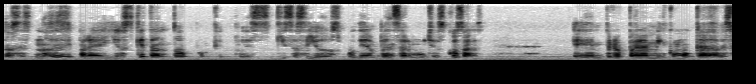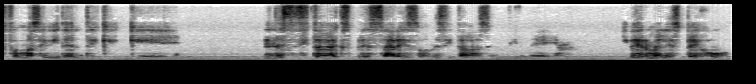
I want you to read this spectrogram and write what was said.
No sé, no sé si para ellos qué tanto, porque pues quizás ellos pudieran pensar muchas cosas, eh, pero para mí como cada vez fue más evidente que, que necesitaba expresar eso, necesitaba sentirme y verme al espejo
